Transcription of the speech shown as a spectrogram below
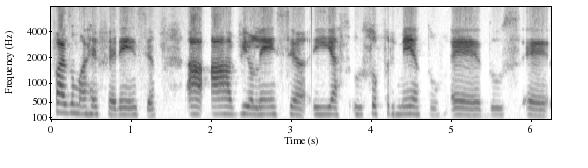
faz uma referência à, à violência e ao sofrimento é, dos é,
